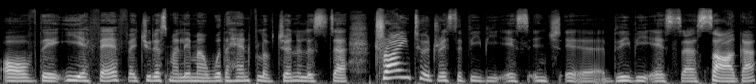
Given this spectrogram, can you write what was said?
of the EFF, uh, Julius Malema, with a handful of journalists uh, trying to address the VBS, in, uh, VBS saga.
